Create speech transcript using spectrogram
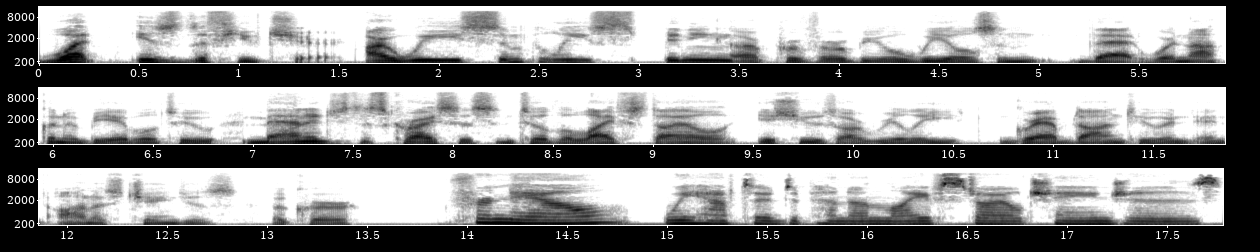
What is the future? Are we simply spinning our proverbial wheels and that we're not going to be able to manage this crisis until the lifestyle issues are really grabbed onto and, and honest changes occur? For now, we have to depend on lifestyle changes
